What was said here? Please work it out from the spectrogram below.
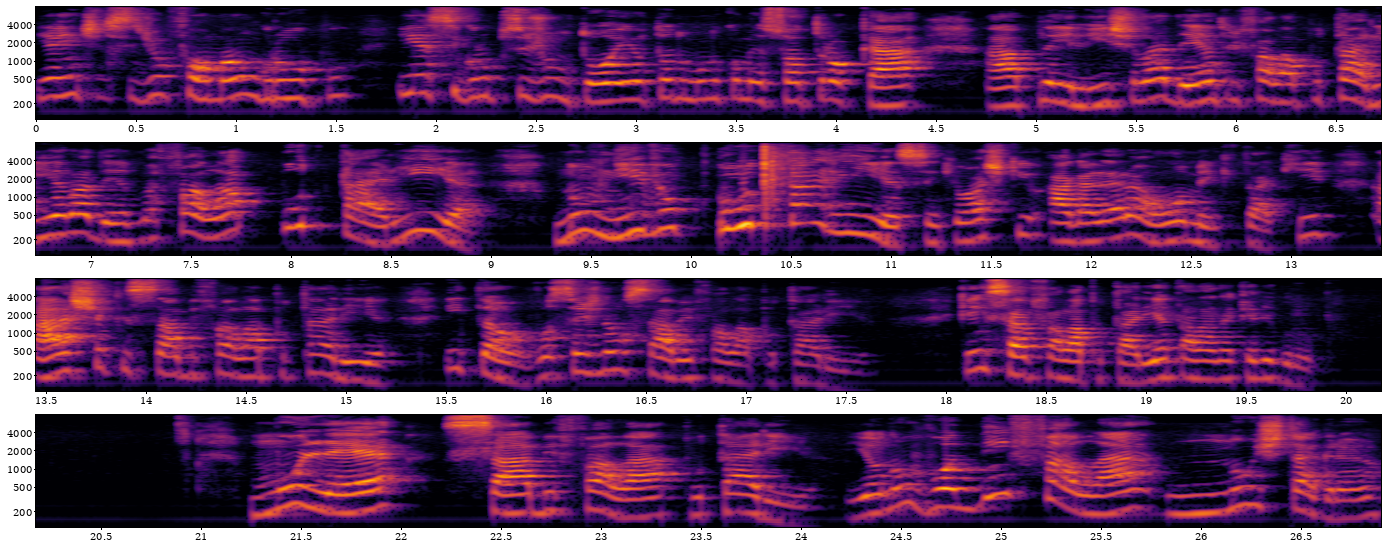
e a gente decidiu formar um grupo e esse grupo se juntou e todo mundo começou a trocar a playlist lá dentro e falar putaria lá dentro. Mas falar putaria num nível putaria, assim, que eu acho que a galera homem que tá aqui acha que sabe falar putaria. Então, vocês não sabem falar putaria. Quem sabe falar putaria tá lá naquele grupo. Mulher sabe falar putaria. E eu não vou nem falar no Instagram,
